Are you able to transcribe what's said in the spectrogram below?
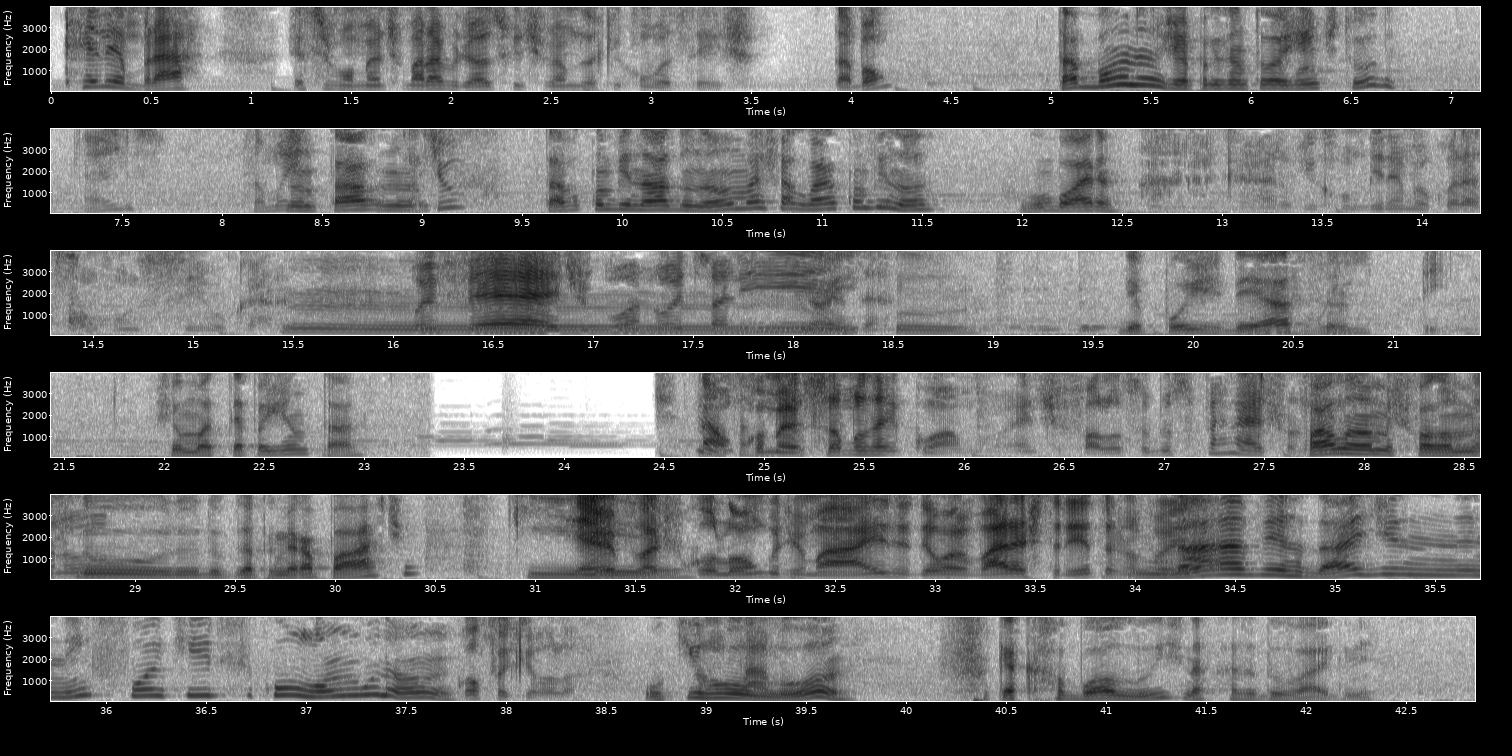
relembrar esses momentos maravilhosos que tivemos aqui com vocês. Tá bom? Tá bom, né? Já apresentou a gente tudo. É isso. Tamo aí. Não, tá, não Partiu? tava combinado não, mas agora combinou. Vambora. Ah, que combina meu coração com o seu, cara. Hum, Oi, Fed, boa noite, sua linda. Aí sim. Depois dessa, Noite. chama até pra jantar. Não, começamos aí como? A gente falou sobre o Supernatural. né? Falamos, falamos Volta no- do, do- da primeira parte. Que E aí o episódio ficou longo demais e deu várias tretas, não foi isso? na verdade n- nem foi que ele ficou longo não. Qual foi que rolou? O que rolou foi que acabou a luz na casa do Wagner.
